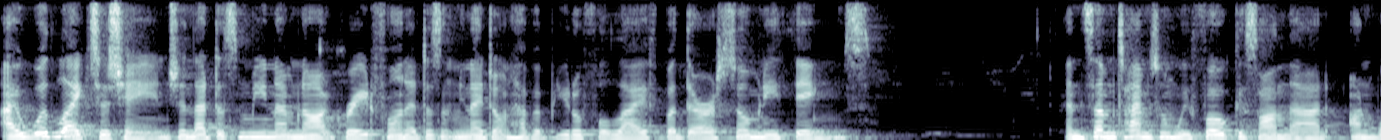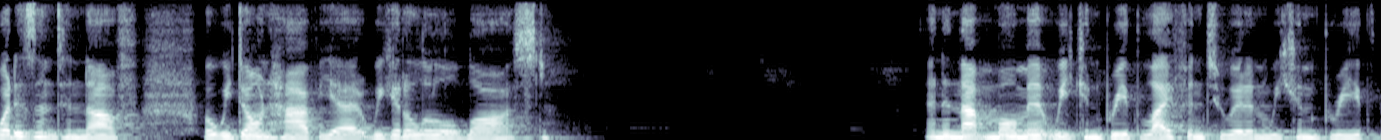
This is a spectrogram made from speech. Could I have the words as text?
I would like to change. And that doesn't mean I'm not grateful and it doesn't mean I don't have a beautiful life, but there are so many things. And sometimes when we focus on that, on what isn't enough, what we don't have yet, we get a little lost. And in that moment, we can breathe life into it and we can breathe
